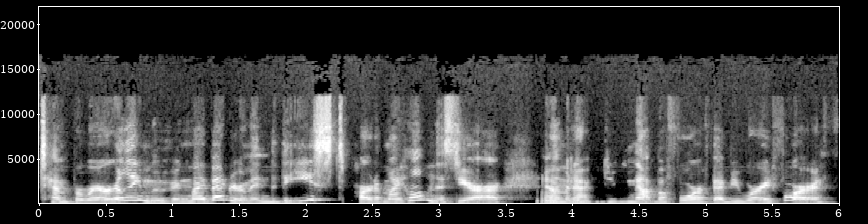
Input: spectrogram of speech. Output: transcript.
temporarily moving my bedroom into the east part of my home this year. Okay. I'm going to be doing that before February 4th.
